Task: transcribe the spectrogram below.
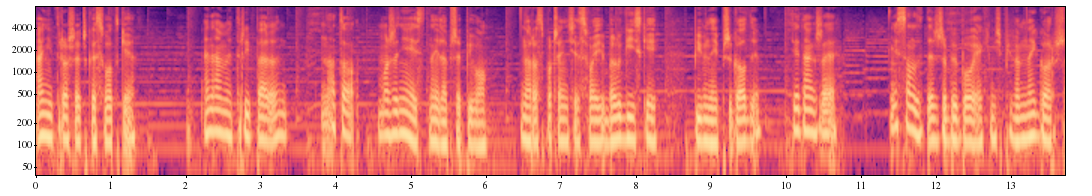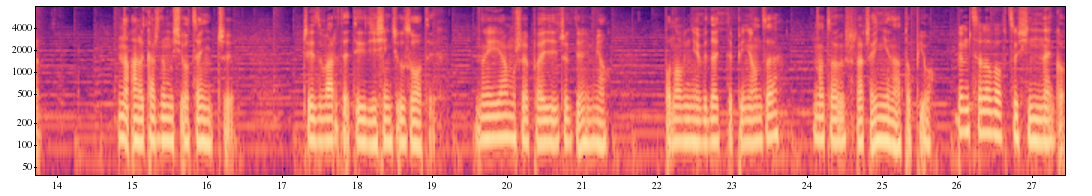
ani troszeczkę słodkie. Enamy Triple, no to może nie jest najlepsze piwo na rozpoczęcie swojej belgijskiej piwnej przygody. Jednakże nie sądzę też, żeby było jakimś piwem najgorszym. No ale każdy musi ocenić, czy, czy jest warte tych 10 zł. No i ja muszę powiedzieć, że gdybym miał ponownie wydać te pieniądze, no to już raczej nie na to piwo. Bym celował w coś innego.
